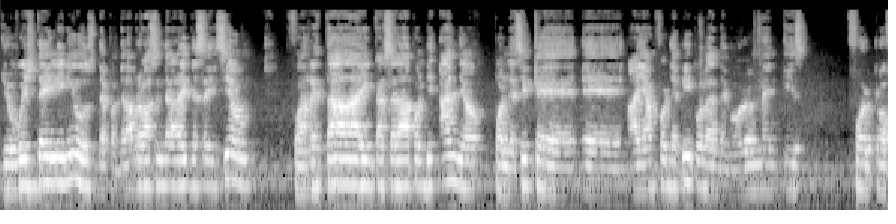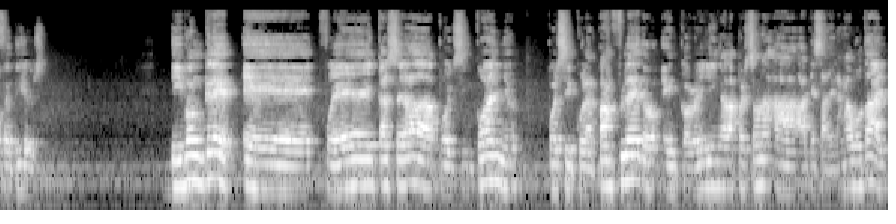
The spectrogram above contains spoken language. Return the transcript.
Jewish Daily News, después de la aprobación de la ley de sedición, fue arrestada y encarcelada por 10 años por decir que eh, I am for the people and the government is for profiteers. Devon Glett eh, fue encarcelada por 5 años por circular panfletos encouraging a las personas a, que salieran a votar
